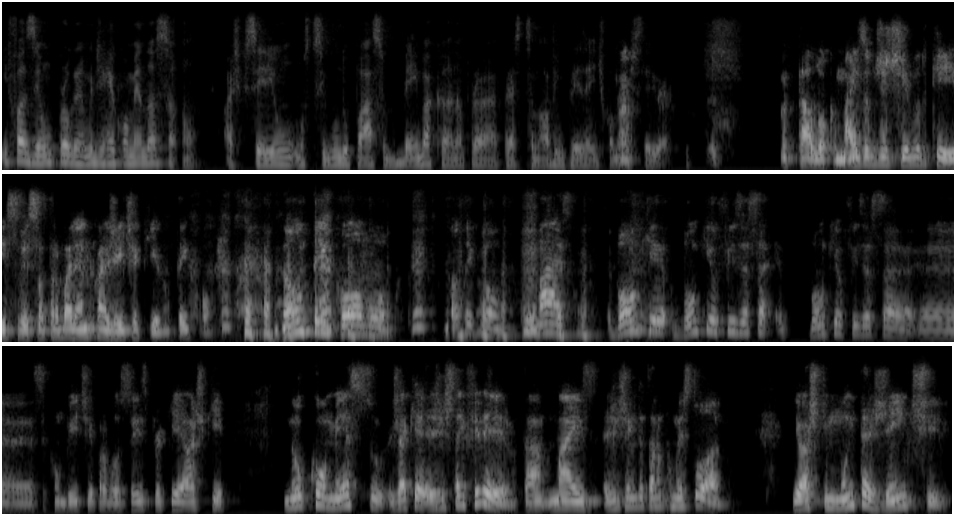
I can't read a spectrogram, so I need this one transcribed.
e fazer um programa de recomendação. Acho que seria um, um segundo passo bem bacana para essa nova empresa aí de comércio ah, exterior. Tá louco, mais objetivo do que isso, véio, só trabalhando com a gente aqui, não tem como. Não tem como, não tem como. Mas bom que bom que eu fiz essa, bom que eu fiz essa, é, esse convite para vocês, porque eu acho que no começo, já que a gente está em fevereiro, tá? Mas a gente ainda está no começo do ano. E eu acho que muita gente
